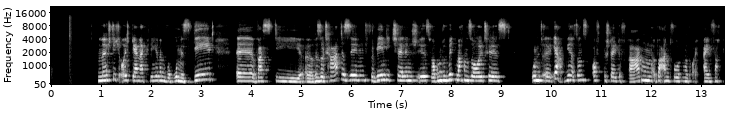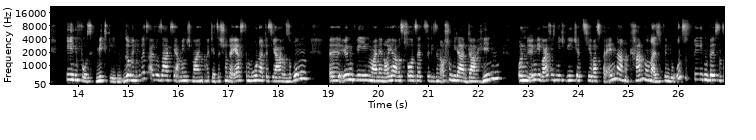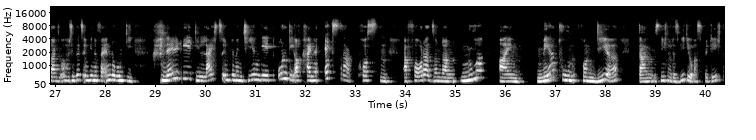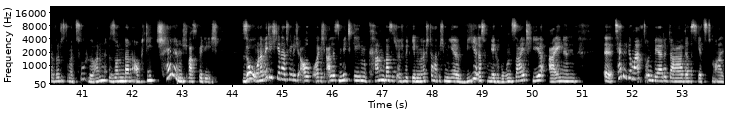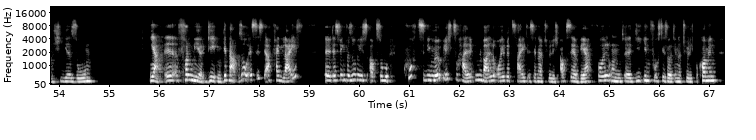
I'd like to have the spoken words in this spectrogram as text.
möchte ich euch gerne erklären, worum es geht, äh, was die äh, Resultate sind, für wen die Challenge ist, warum du mitmachen solltest und äh, ja, mir sonst oft gestellte Fragen beantworten und euch einfach Infos mitgeben. So, wenn du jetzt also sagst, ja Mensch, mein Gott, jetzt ist schon der erste Monat des Jahres rum, äh, irgendwie meine Neujahresvorsätze, die sind auch schon wieder dahin und irgendwie weiß ich nicht, wie ich jetzt hier was verändern kann. Und also wenn du unzufrieden bist und sagst, oh, du willst irgendwie eine Veränderung, die schnell geht, die leicht zu implementieren geht und die auch keine extra Kosten erfordert, sondern nur ein Mehrtun von dir, dann ist nicht nur das Video was für dich, dann solltest du mal zuhören, sondern auch die Challenge was für dich. So, und damit ich dir natürlich auch euch alles mitgeben kann, was ich euch mitgeben möchte, habe ich mir, wie ihr das von mir gewohnt seid, hier einen äh, Zettel gemacht und werde da das jetzt mal hier so ja, äh, von mir geben. Genau, so, es ist ja kein Live, äh, deswegen versuche ich es auch so kurz wie möglich zu halten, weil eure Zeit ist ja natürlich auch sehr wertvoll und äh, die Infos, die sollt ihr natürlich bekommen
